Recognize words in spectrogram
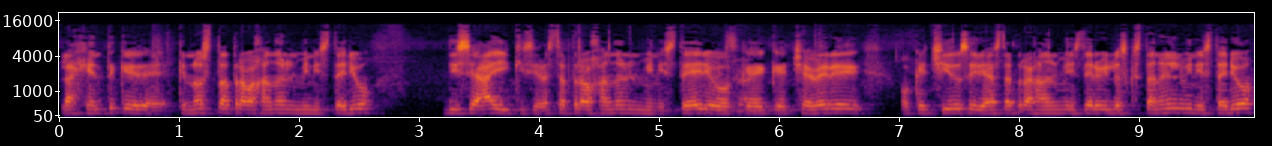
la gente que, que no está trabajando en el ministerio dice, ay, quisiera estar trabajando en el ministerio, qué, qué chévere o qué chido sería estar trabajando en el ministerio. Y los que están en el ministerio,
